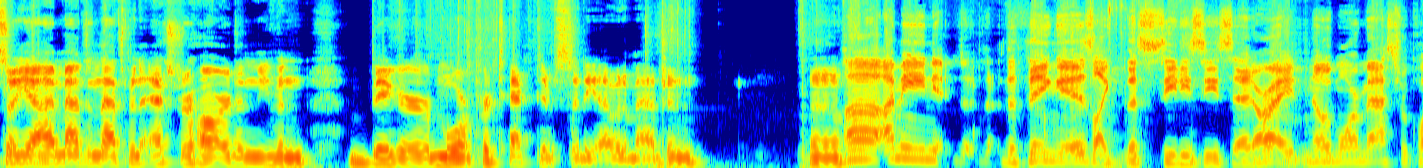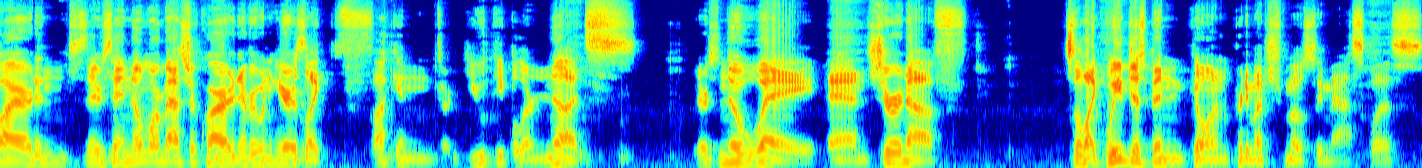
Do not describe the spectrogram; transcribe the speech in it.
So yeah, I imagine that's been extra hard and even bigger, more protective city. I would imagine. Uh, I mean, th- the thing is, like the CDC said, all right, no more masks required, and they're saying no more masks required, and everyone here is like, fucking, you people are nuts. There's no way, and sure enough, so like we've just been going pretty much mostly maskless,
